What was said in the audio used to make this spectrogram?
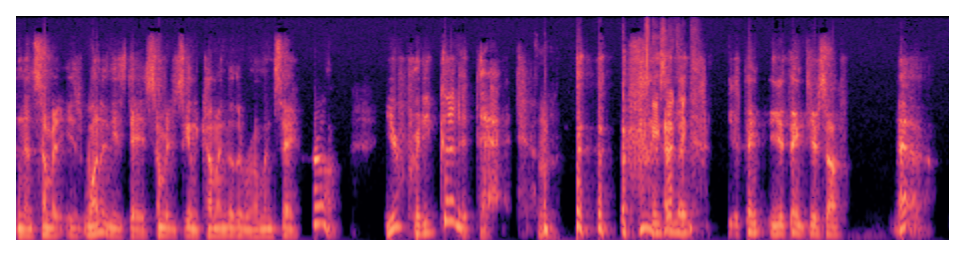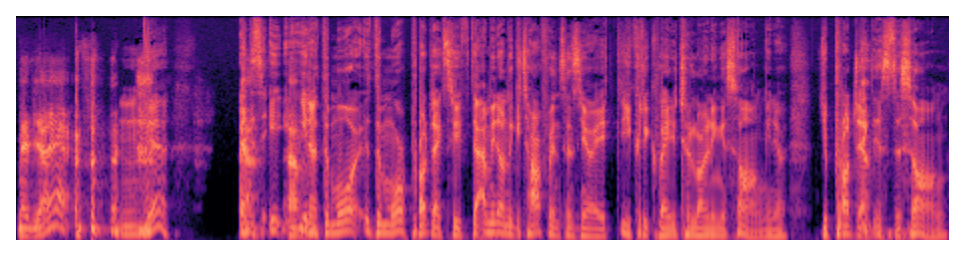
and then somebody is one of these days somebody's going to come into the room and say oh you're pretty good at that Hmm. Exactly. you think you think to yourself yeah maybe i am Mhm. Yeah. And Yeah, it's, it- um, you know, the more the more projects you've, done, I mean, on the guitar, for instance, you know, you could equate it to learning a song. You know, your project is the song,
